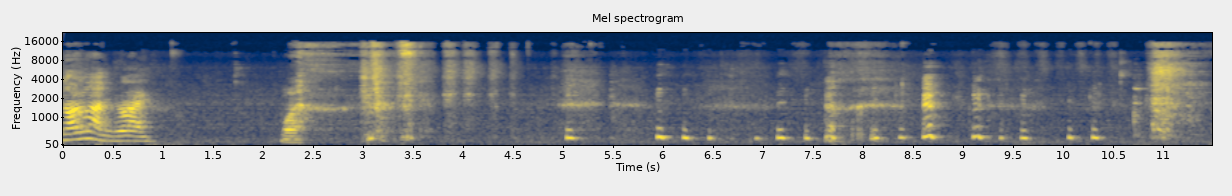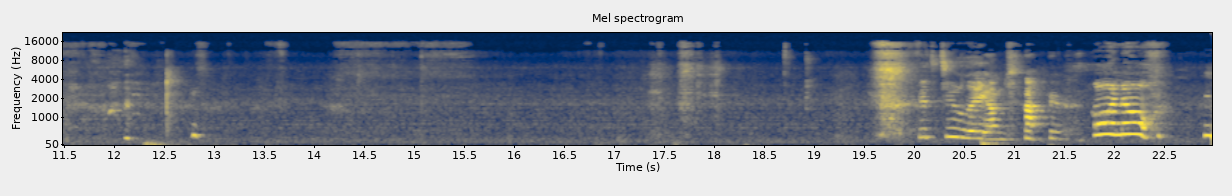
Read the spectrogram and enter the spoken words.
not even dry. What? It's too late. I'm tired. Oh no.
